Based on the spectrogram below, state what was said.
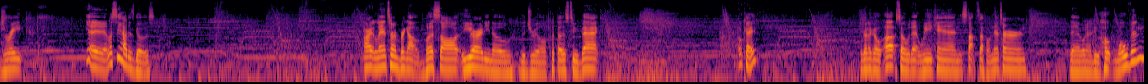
drake. Yeah, yeah, yeah. Let's see how this goes. All right, Lantern, bring out Buzzsaw. You already know the drill. Put those two back. Okay. We're to go up so that we can stop stuff on their turn. Then we're to do Hope Woven.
